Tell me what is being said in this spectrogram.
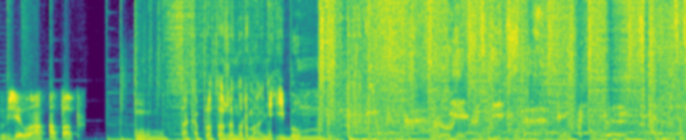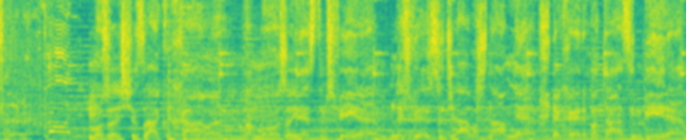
wzięła APAP. Uuu, Taka plota, że normalnie i bum. Projekt XD. RMFFM. Może się zakochałem, a może jestem świrem Lecz wiesz, że działasz na mnie jak herbata z imbirem.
